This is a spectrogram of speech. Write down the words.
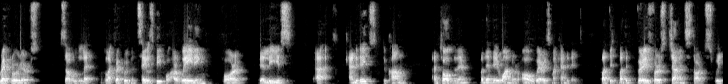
recruiters, so let, like recruitment salespeople, are waiting for the leads, uh, candidates to come and talk to them but then they wonder, oh, where is my candidate? But the, but the very first challenge starts with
